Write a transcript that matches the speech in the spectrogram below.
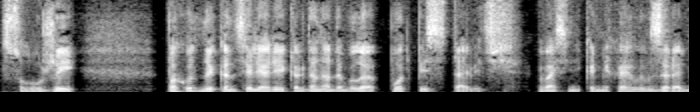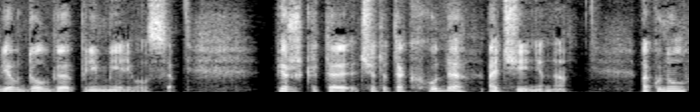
Служи!» Походной канцелярии, когда надо было подпись ставить, Васенька Михайлов, заробев, долго примеривался. «Перышко-то что-то так худо очинено». Окунул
